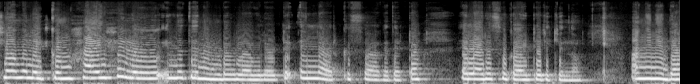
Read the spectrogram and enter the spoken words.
അസ്ലാമലൈക്കും ഹായ് ഹലോ ഇന്നത്തെ നമ്മുടെ വ്ളോഗിലോട്ട് എല്ലാവർക്കും സ്വാഗതം കേട്ടോ എല്ലാവരും സുഖമായിട്ടിരിക്കുന്നു. അങ്ങനെ ഇതാ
